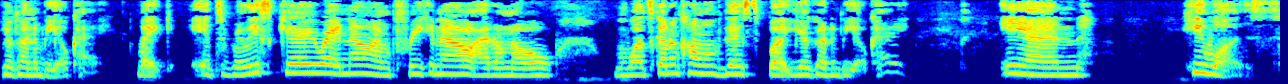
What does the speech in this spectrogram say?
You're going to be okay. Like, it's really scary right now. I'm freaking out. I don't know what's going to come of this, but you're going to be okay. And he was,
